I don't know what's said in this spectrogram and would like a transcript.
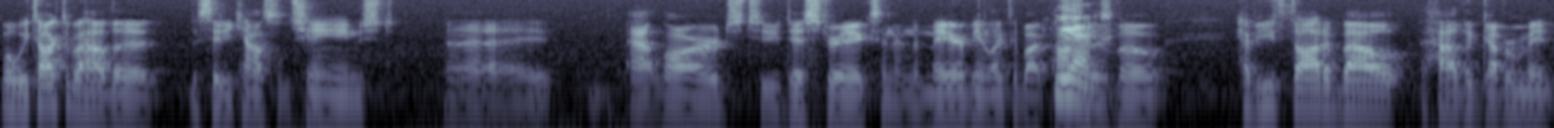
Well, we talked about how the, the city council changed uh, at large to districts and then the mayor being elected by popular Yes. vote. Have you thought about how the government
